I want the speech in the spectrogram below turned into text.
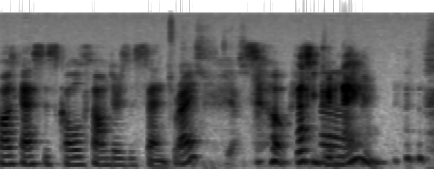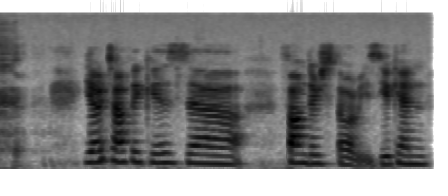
podcast is called Founders Ascent, right? yes. So That's a good uh, name. your topic is uh, founder stories. You can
